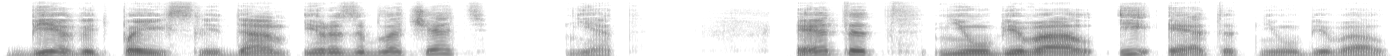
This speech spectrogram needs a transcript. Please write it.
Бегать по их следам и разоблачать? Нет. Этот не убивал, и этот не убивал.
